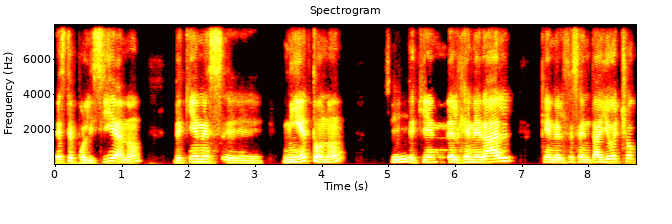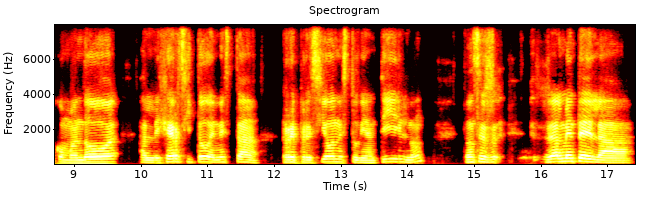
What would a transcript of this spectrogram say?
este policía, ¿no? De quien es eh, nieto, ¿no? De quien, del general que en el 68 comandó al ejército en esta represión estudiantil, ¿no? Entonces, re- realmente la,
